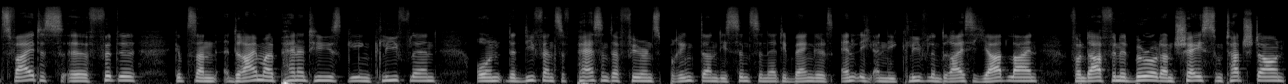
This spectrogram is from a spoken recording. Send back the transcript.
Zweites äh, Viertel gibt es dann dreimal Penalties gegen Cleveland und der Defensive Pass Interference bringt dann die Cincinnati Bengals endlich an die Cleveland 30-Yard-Line. Von da findet Burrow dann Chase zum Touchdown.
